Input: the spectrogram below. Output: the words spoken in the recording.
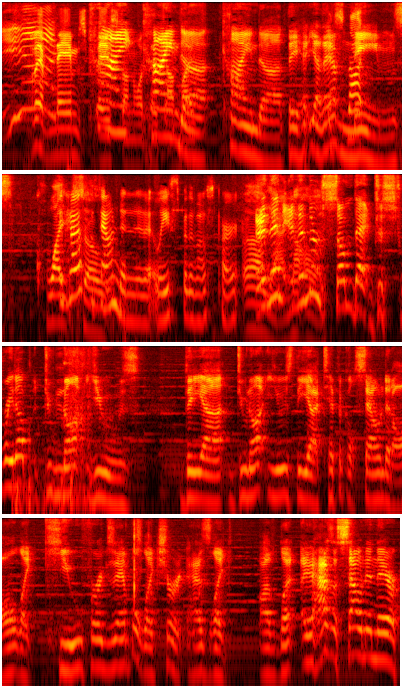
Yeah. They have names based on what they sound kinda, kinda. They ha- yeah, they It's have not- names. Quite It has so. a sound in it, at least, for the most part. uh, and then yeah, and then there's some that just straight up do not use the uh do not use the uh, typical sound at all like q for example like sure it has like a le- it has a sound in there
